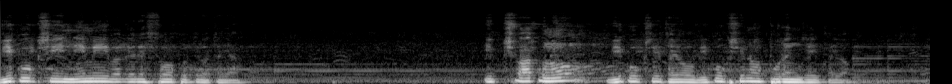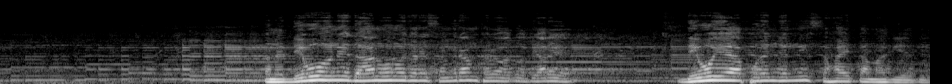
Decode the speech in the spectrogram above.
વિકુક્ષી નેમી વગેરે સો થયા. ઈક્ષ્વાકુનો વિકુક્ષી થયો, વિકુક્ષીનો પુરંજય થયો. અને દેવો અને દાનવોનો જ્યારે સંગ્રામ થયો હતો, ત્યારે દેવોએ આ પુરંજનની સહાયતા માગી હતી.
